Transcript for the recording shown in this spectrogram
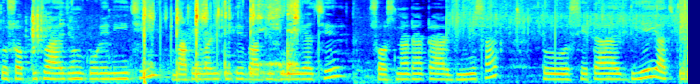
তো সব কিছু আয়োজন করে নিয়েছি। বাপের বাড়ি থেকে বাপি দিয়ে গেছে সসনা ডাঁটা আর ডিমে শাক। তো সেটা দিয়েই আজকের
